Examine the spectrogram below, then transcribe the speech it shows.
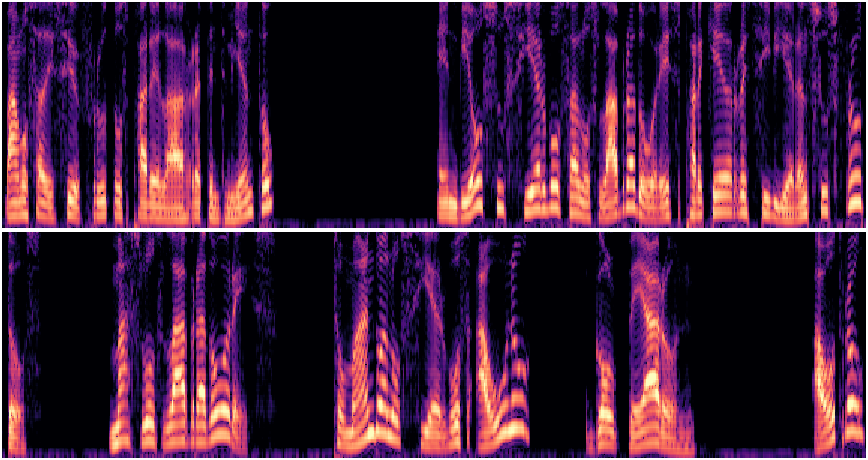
vamos a decir frutos para el arrepentimiento, envió sus siervos a los labradores para que recibieran sus frutos. Mas los labradores, tomando a los siervos, a uno golpearon, a otro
